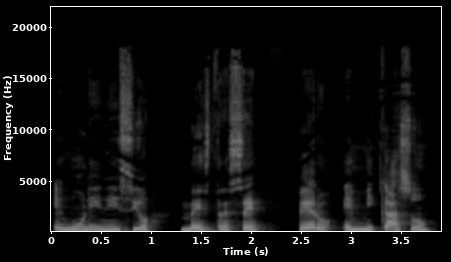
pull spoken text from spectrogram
En un inicio me estresé, pero en mi caso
